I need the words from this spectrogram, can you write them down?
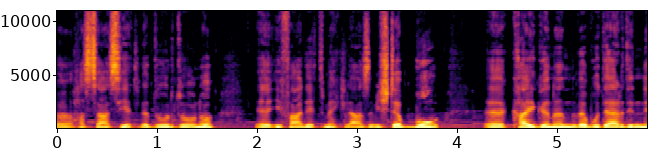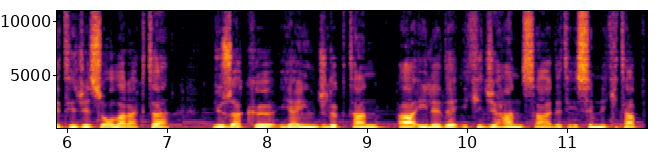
e, hassasiyetle durduğunu e, ifade etmek lazım. İşte bu e, kaygının ve bu derdin neticesi olarak da Yüz Akı Yayıncılık'tan Ailede İki Cihan Saadeti isimli kitap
